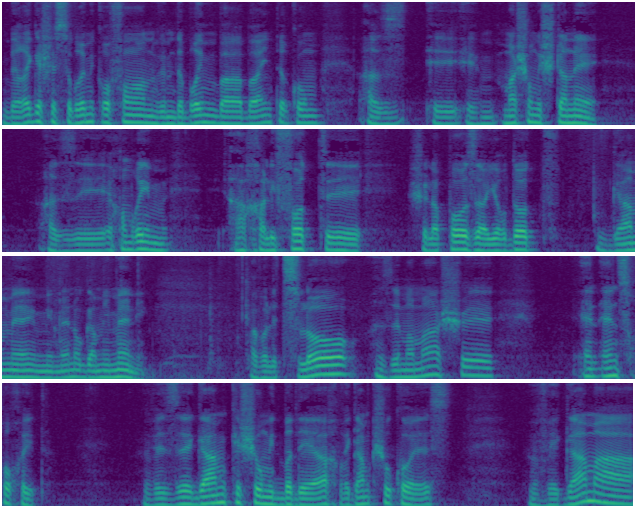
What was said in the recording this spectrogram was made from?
ברגע שסוגרים מיקרופון ומדברים באינטרקום, אז אה, אה, משהו משתנה. אז אה, איך אומרים, החליפות אה, של הפוזה יורדות גם אה, ממנו, גם ממני. אבל אצלו זה ממש אה, אין, אין זכוכית. וזה גם כשהוא מתבדח וגם כשהוא כועס, וגם ה...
